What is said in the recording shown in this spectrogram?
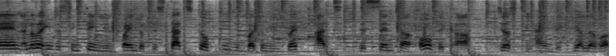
And another interesting thing, you'll find that the start-stop engine button is right at the center of the car, just behind the gear lever.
